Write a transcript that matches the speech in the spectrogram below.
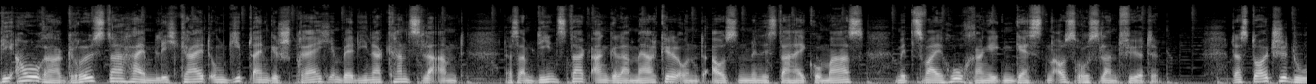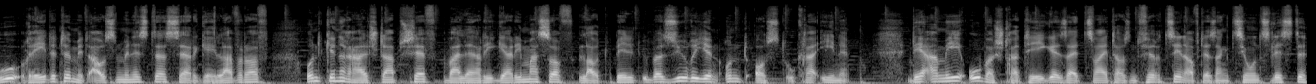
Die Aura größter Heimlichkeit umgibt ein Gespräch im Berliner Kanzleramt, das am Dienstag Angela Merkel und Außenminister Heiko Maas mit zwei hochrangigen Gästen aus Russland führte. Das deutsche Duo redete mit Außenminister Sergei Lavrov und Generalstabschef Valery Gerimassow laut Bild über Syrien und Ostukraine. Der Armee-Oberstratege, seit 2014 auf der Sanktionsliste,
